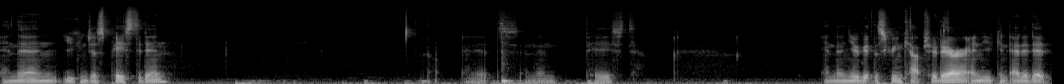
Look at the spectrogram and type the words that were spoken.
And then you can just paste it in. Edit and then paste. And then you'll get the screen capture there and you can edit it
